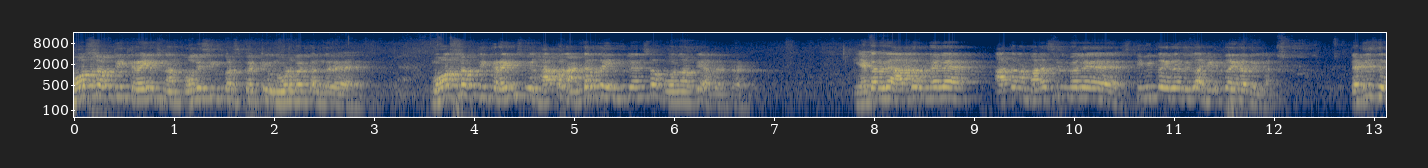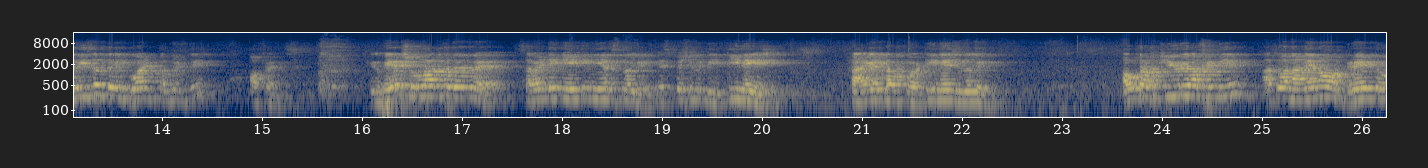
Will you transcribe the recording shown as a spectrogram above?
ಮೋಸ್ಟ್ ಆಫ್ ದಿ ಕ್ರೈಮ್ಸ್ ನಾನು ಪೊಲೀಸಿಂಗ್ ಪರ್ಸ್ಪೆಕ್ಟಿವ್ ನೋಡ್ಬೇಕಂದ್ರೆ most of the crimes will happen under the influence of one of the other drug ಯಾಕಂದ್ರೆ ಆತನ ಮೇಲೆ, ಆತನ ಮನಸ್ಸಿನ ಮೇಲೆ ಸ್ಥಿಮಿತ ಇರೋದಿಲ್ಲ, ಹಿಡಿತ ಇರೋದಿಲ್ಲ. That is the reason they go and commit the offence ಇದು ಹೇಗೆ ಶುರುವಾಗ್ತದೆ ಅಂದ್ರೆ ಸೆವೆಂಟೀನ್ ಏಯ್ಟೀನ್ ಇಯರ್ಸ್ನಲ್ಲಿ especially the teenage fag end of ಟೀನ್ ಏಜ್ನಲ್ಲಿ ಔಟ್ ಆಫ್ ಕ್ಯೂರಿಯಾಸಿಟಿ ಅಥವಾ ನಾನೇನೋ ಗ್ರೇಟು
